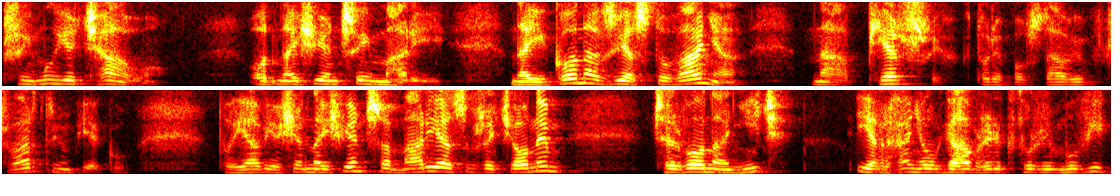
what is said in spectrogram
przyjmuje ciało od Najświętszej Marii. Na ikonach zwiastowania, na pierwszych, które powstały w IV wieku, pojawia się Najświętsza Maria z wrzecionym, czerwona nić i Archanioł Gabriel, który mówi,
